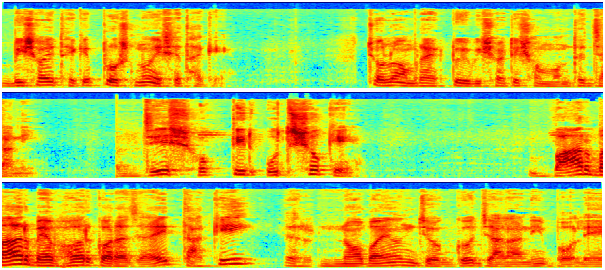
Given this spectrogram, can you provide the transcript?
বিষয় থেকে প্রশ্ন এসে থাকে। চলো আমরা একটু এই বিষয়টি সম্বন্ধে জানি। যে শক্তির উৎসকে বারবার ব্যবহার করা যায়, তাকেই নবায়নযোগ্য জ্বালানি বলে।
